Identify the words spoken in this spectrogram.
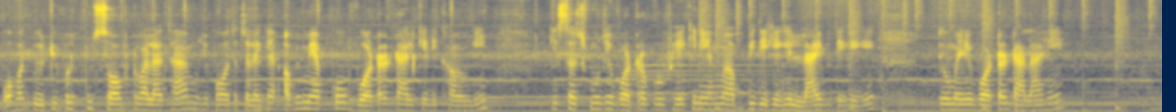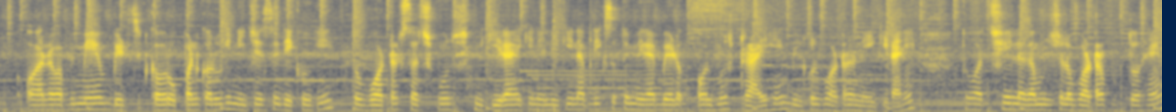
बहुत ब्यूटीफुल एकदम सॉफ्ट वाला था, मुझे बहुत अच्छा लगा। अभी मैं आपको वाटर डाल के दिखाऊँगी कि सच मुझे वाटर प्रूफ है कि नहीं, हम आप भी देखेंगे लाइव देखेंगे तो मैंने वाटर डाला है। और अभी मैं बेडशीट कवर ओपन करूँगी, नीचे से देखूँगी। तो वाटर सचमुच गिरा है कि नहीं? लेकिन आप देख सकते हो मेरा बेड ऑलमोस्ट ड्राई है, बिल्कुल वाटर नहीं गिरा है। तो अच्छे लगा मुझे, चलो वाटर प्रूफ तो है।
